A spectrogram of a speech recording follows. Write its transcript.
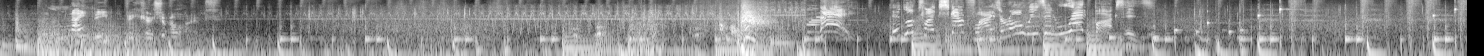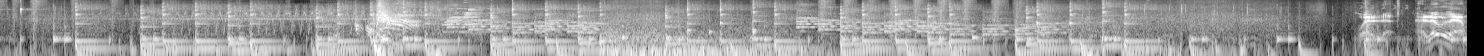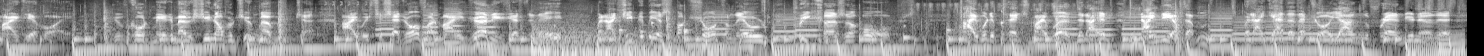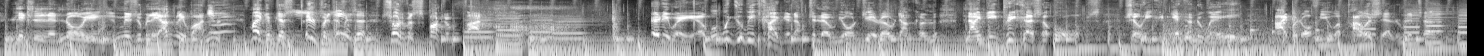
90 precursor orbs. Well, uh, hello there, my dear boy. You've caught me at a most inopportune moment. Uh, I was to set off on my journeys yesterday, but I seem to be a spot short on the old precursor orbs. I would have pledged my word that I had 90 of them, but I gather that your young friend, you know, the little annoying, miserably ugly one, might have just pilfered them as a sort of a spot of fun. Anyway, uh, would you be kind enough to loan your dear old uncle 90 precursor orbs so he can get underway? I would offer you a power cell in return.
